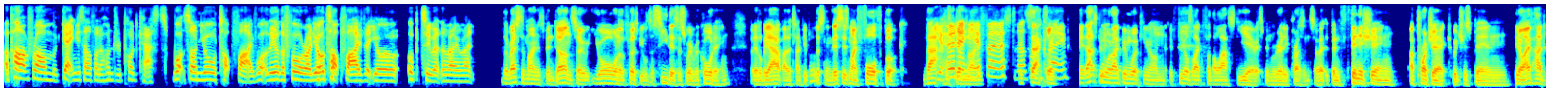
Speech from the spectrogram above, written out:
apart from getting yourself on 100 podcasts, what's on your top five? What are the other four on your top five that you're up to at the moment? The rest of mine has been done, so you're one of the first people to see this as we're recording, but it'll be out by the time people are listening. This is my fourth book. That you heard it my- here first. That's Exactly. what I'm saying. that's been what I've been working on. It feels like for the last year, it's been really present. So it's been finishing a project which has been, you know, I've had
